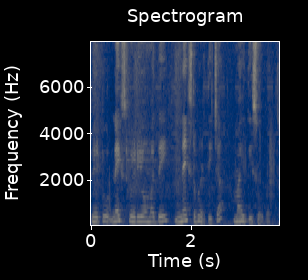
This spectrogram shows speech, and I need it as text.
भेटू नेक्स्ट व्हिडिओमध्ये नेक्स्ट भरतीच्या माहितीसोबत.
